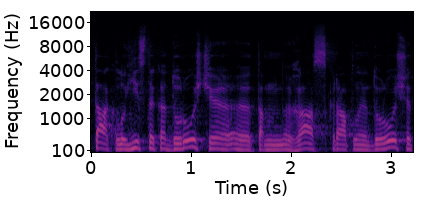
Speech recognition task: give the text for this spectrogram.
Так, логістика дорожче, е, там газ скраплений дорожче.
